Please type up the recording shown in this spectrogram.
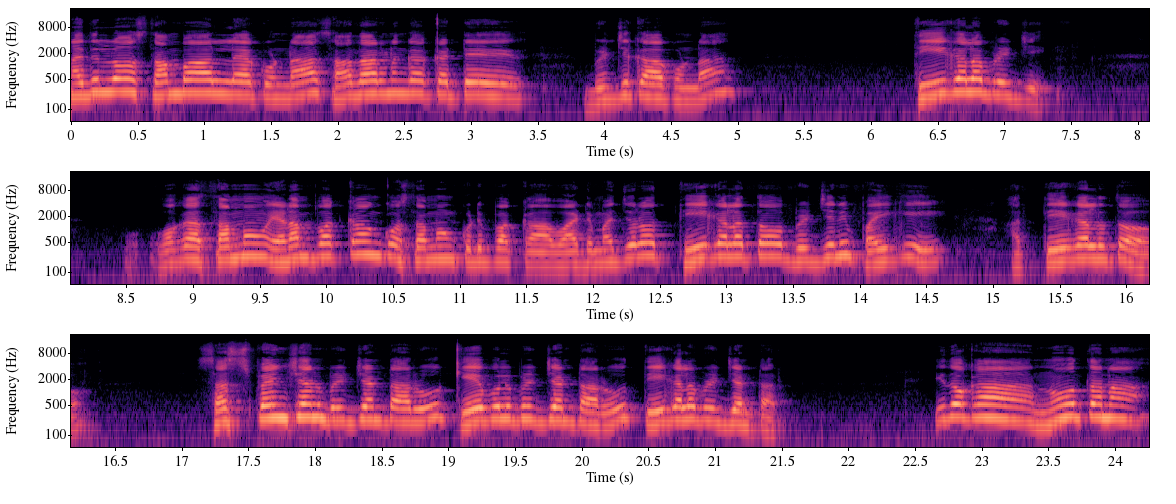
నదిలో స్తంభాలు లేకుండా సాధారణంగా కట్టే బ్రిడ్జి కాకుండా తీగల బ్రిడ్జి. ఒక స్తంభం ఎడం పక్క ఇంకో స్తంభం కుడిపక్క వాటి మధ్యలో తీగలతో బ్రిడ్జిని పైకి ఆ తీగలతో సస్పెన్షన్ బ్రిడ్జ్ అంటారు కేబుల్ బ్రిడ్జ్ అంటారు తీగల బ్రిడ్జ్ అంటారు. ఇదొక నూతన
